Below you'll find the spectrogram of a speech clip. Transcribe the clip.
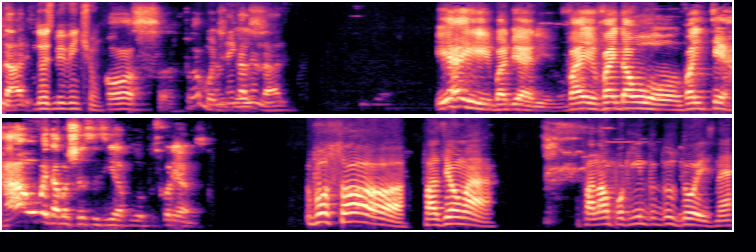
calendário. em 2021. Nossa, pelo amor Não de tem Deus. calendário. E aí, Barbieri, vai, vai dar o. Vai enterrar ou vai dar uma chancezinha pro, pros coreanos? Vou só fazer uma. falar um pouquinho do- dos dois, né?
